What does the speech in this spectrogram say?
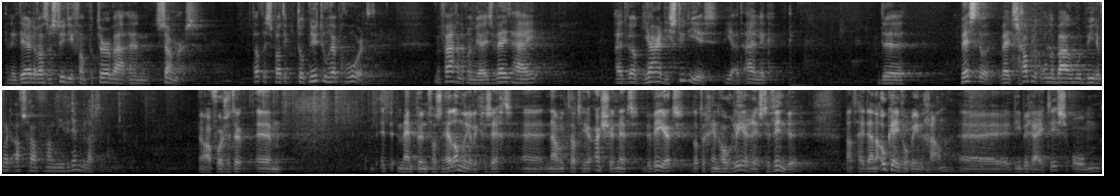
En de derde was een studie van Paturba en Summers. Dat is wat ik tot nu toe heb gehoord. Mijn vraag aan de premier is, weet hij uit welk jaar die studie is... die uiteindelijk de beste wetenschappelijke onderbouwing moet bieden... voor het afschaffen van de dividendbelasting? Nou, voorzitter, het, mijn punt was een heel ander eerlijk gezegd. Uh, namelijk dat de heer Ascher net beweert dat er geen hoogleraar is te vinden. Laat hij daar ook even op ingaan, uh, die bereid is om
